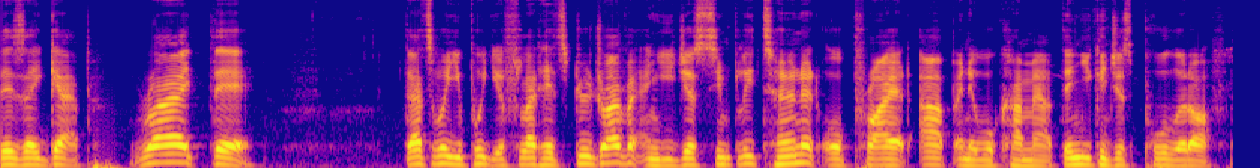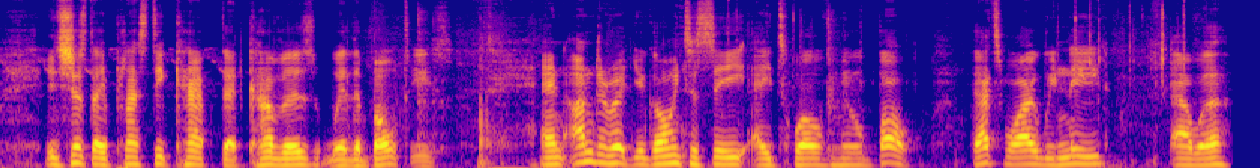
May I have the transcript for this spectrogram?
There's a gap right there. That's where you put your flathead screwdriver and you just simply turn it or pry it up and it will come out. Then you can just pull it off. It's just a plastic cap that covers where the bolt is and under it you're going to see a 12 mil bolt that's why we need our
